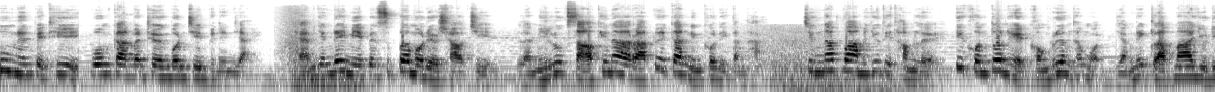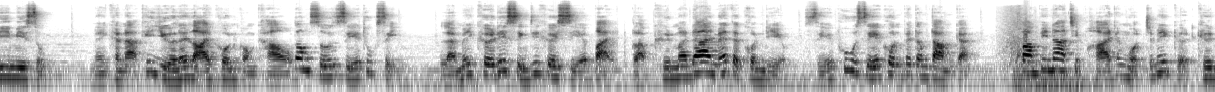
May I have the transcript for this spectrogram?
มุ่งเน้นไปที่วงการบันเทิงบนจีนแผ่นดินใหญ่ แถมยังได้เมียเป็นซูเปอร์โมเดลชาวจีน และมีลูกสาวที่น่ารักด้วยกันหนึ่งคนอีกต่างหากจึงนับว่าไม่ยุติธรรมเลย ที่คนต้นเหตุของเรื่องทั้งหมดยังได้กลับมาอยู่ดีมีสุข ในขณะที่เหยื่อหลายๆ คนของเขาต้องสูญเสียทุกสิ่ง และไม่เคยได้สิ่งที่เคยเสียไป กลับคืนมาได้แม้แต่คนเดียว เสียผู้เสียคนไปตามๆกัน ความพินาศชิบหายทั้งหมดจะไม่เกิดขึ้น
